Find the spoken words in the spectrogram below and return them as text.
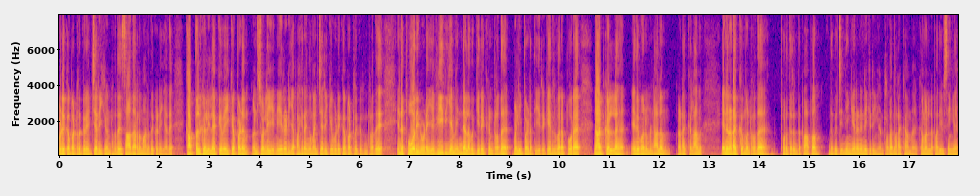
விடுக்கப்பட்டிருக்கிற எச்சரிக்கைன்றது சாதாரணமானது கிடையாது. கப்பல்கள் இலக்கு வைக்கப்படும் என்று சொல்லி நேரடியாக பகிரங்கம் எச்சரிக்கை விடுக்கப்பட்டிருக்கின்றது. இந்த போரினுடைய வீரியம் எந்த அளவுக்கு இருக்கின்றதை வெளிப்படுத்தி இருக்கு எதிர்வரப்போகிற நாட்களில் எது நடக்கலாம். என்ன நடக்கும்ன்றதை பொறுத்திருந்து பார்ப்போம். இதை பற்றி நீங்கள் என்ன நினைக்கிறீங்கன்றதை மறக்காமல் கமெண்டில் பதிவு செய்யுங்க.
